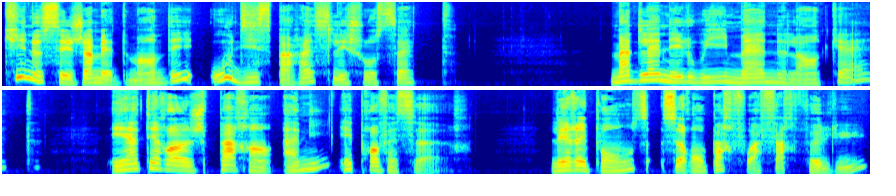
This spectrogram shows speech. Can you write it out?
Qui ne s'est jamais demandé où disparaissent les chaussettes? Madeleine et Louis mènent l'enquête et interrogent parents, amis et professeurs. Les réponses seront parfois farfelues,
